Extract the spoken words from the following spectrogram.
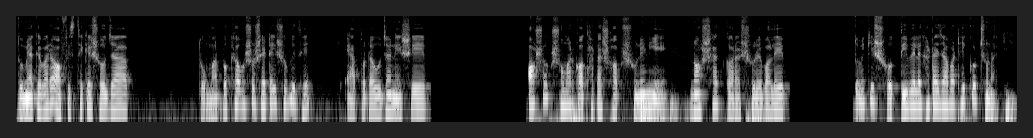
তুমি একেবারে অফিস থেকে সোজা। তোমার পক্ষে অবশ্য সেটাই সুবিধে, এতটা উজান এসে অশোক সোমার কথাটা সব শুনে নিয়ে নস্বাত করার সুরে বলে, তুমি কি সত্যি বেলেঘাটায় যাবা ঠিক করছ নাকি?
